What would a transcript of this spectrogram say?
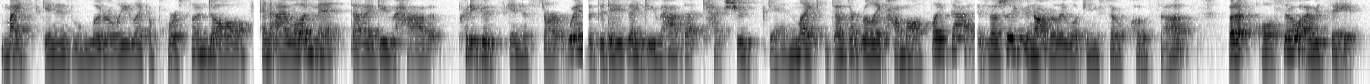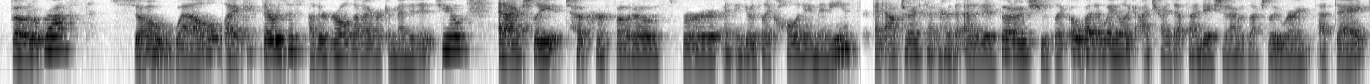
my skin is literally like a porcelain doll. And I will admit that I do have pretty good skin to start with, but the days I do have that textured skin, like it doesn't really come off like that, especially if you're not really looking so close up. But also I would say photographs so well. Like there was this other girl that I recommended it to and I actually took her photos for I think it was like holiday minis and after I sent her the edited photos she was like oh by the way like I tried that foundation I was actually wearing that day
